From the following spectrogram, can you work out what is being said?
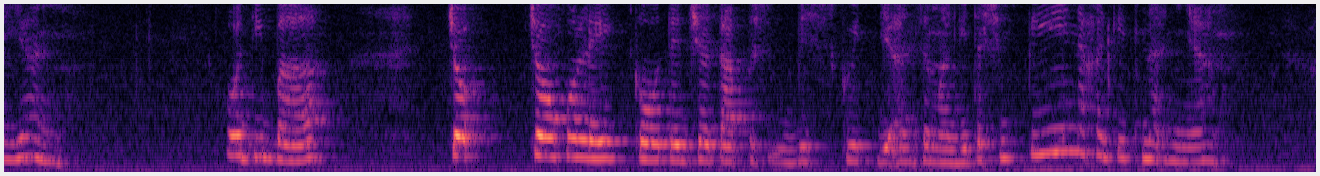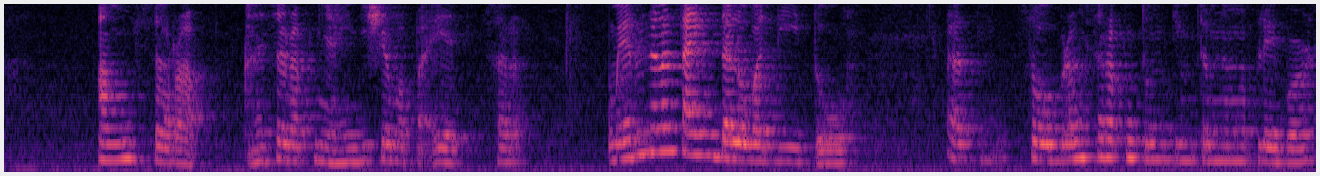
Ayan. O, di ba? Cho chocolate coated siya, tapos biscuit diyan sa mga gitas. Yung pinakagitna niya. Ang sarap. Ang sarap niya. Hindi siya mapait. Sarap. Meron na lang tayong dalawa dito. At sobrang sarap nitong timtam ng mga flavor.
